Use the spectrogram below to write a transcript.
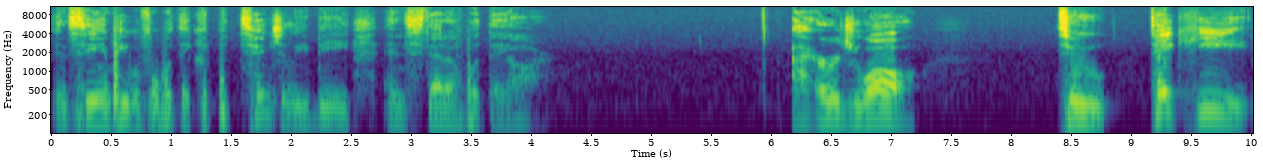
and seeing people for what they could potentially be instead of what they are. I urge you all to take heed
